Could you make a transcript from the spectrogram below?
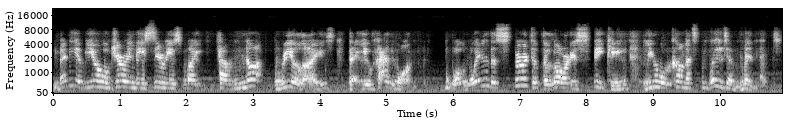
Many of you during these series might have not realized that you had one. But when the Spirit of the Lord is speaking, you will come and say, wait a minute.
